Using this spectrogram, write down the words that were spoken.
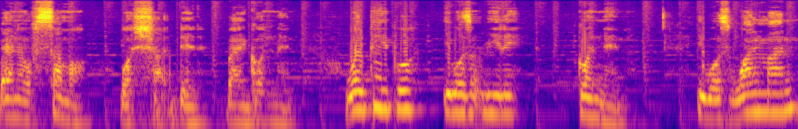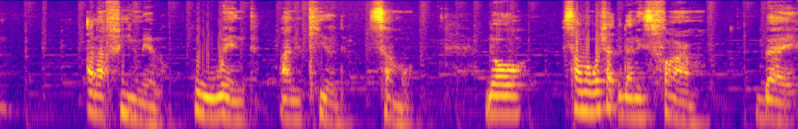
by the name of Summer was shot dead by gunmen. Well, people, it wasn't really gunmen. It was one man and a female who went and killed Summer. Now, Summer was shot dead on his farm by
